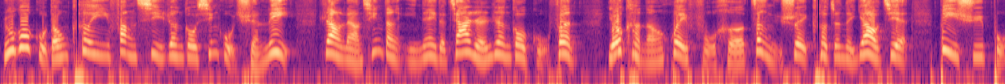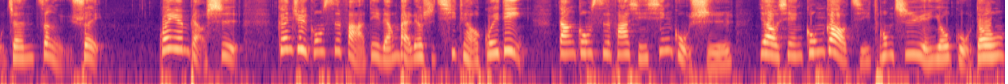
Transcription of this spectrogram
如果股东刻意放弃认购新股权利，让两亲等以内的家人认购股份，有可能会符合赠与税课征的要件，必须补征赠与税。官员表示，根据公司法第两百六十七条规定，当公司发行新股时，要先公告及通知原有股东，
